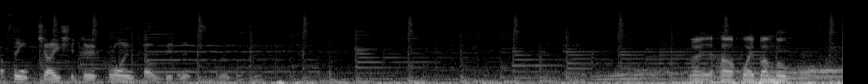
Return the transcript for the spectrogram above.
I think Jay should do it blindfolded next time. Right, halfway Bumble.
